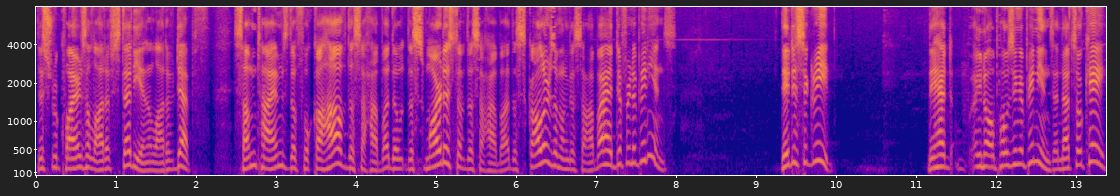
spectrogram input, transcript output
This requires a lot of study and a lot of depth. Sometimes the fuqaha of the Sahaba, the, the smartest of the Sahaba, the scholars among the Sahaba had different opinions. They disagreed. They had you know opposing opinions, and that's okay.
